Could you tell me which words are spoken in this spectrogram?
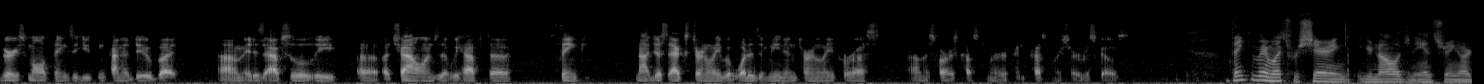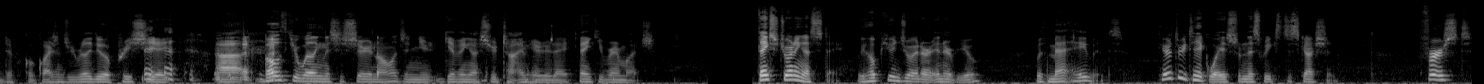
very small things that you can kind of do, but um, it is absolutely a, a challenge that we have to think not just externally, but what does it mean internally for us um, as far as customer and customer service goes. Thank you very much for sharing your knowledge and answering our difficult questions. We really do appreciate uh, both your willingness to share your knowledge and you giving us your time here today. Thank you very much. Thanks for joining us today. We hope you enjoyed our interview with Matt Havens. Here are three takeaways from this week's discussion. First,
